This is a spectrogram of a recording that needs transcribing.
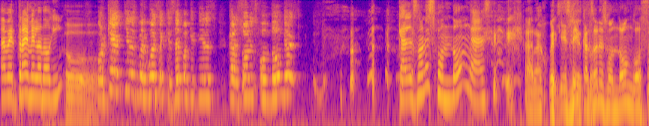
A ver, tráemelo, Doggy. Oh. ¿Por qué tienes vergüenza que sepa que tienes calzones fondongas? Calzones fondongas. Carajo, es calzones fondongos.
